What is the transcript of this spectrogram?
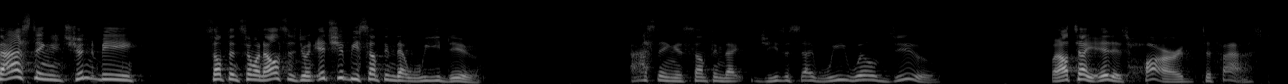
fasting shouldn't be something someone else is doing, it should be something that we do. Fasting is something that Jesus said we will do. But I'll tell you, it is hard to fast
